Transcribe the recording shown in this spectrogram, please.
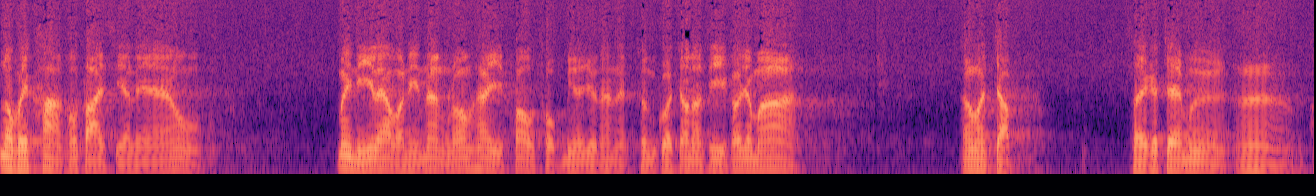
เราไปฆ่าเขาตายเสียแล้ว ไม่หนีแล้ววันนี้นั่งร้องไห้เฝ้าศพเมียอยู่นั่นแหละจนกว่าเจ้าหน้าที่เขาจะมาเอามาจับใส่กระแจมืออ่าไป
